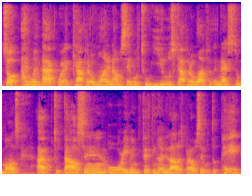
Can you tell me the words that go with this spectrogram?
So I went back with Capital One and I was able to use Capital One for the next two months at 2,000 or even $1,500, but I was able to pay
